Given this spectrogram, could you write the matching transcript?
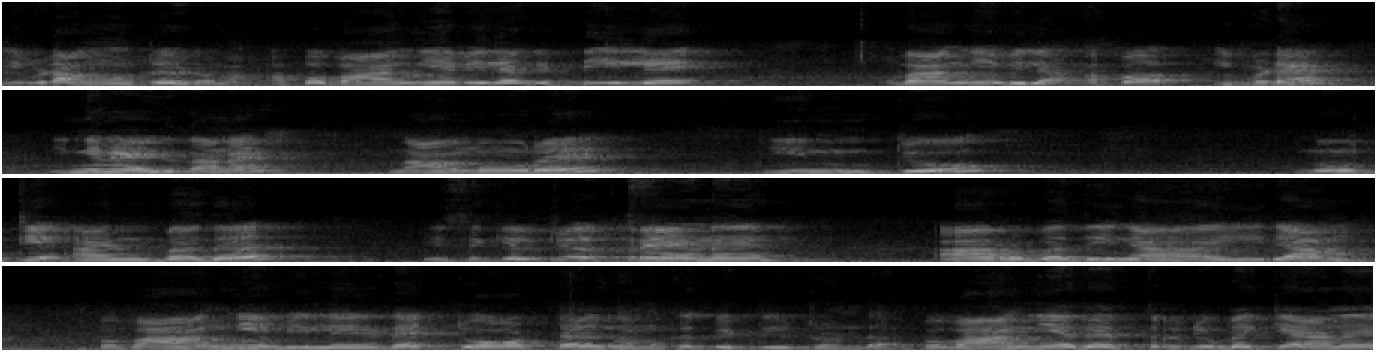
ഇവിടെ അങ്ങോട്ട് ഇടണം. അപ്പോൾ വാങ്ങിയ വില കിട്ടിയില്ലേ? വാങ്ങിയ വില. അപ്പോൾ ഇവിടെ ഇങ്ങനെ എഴുതാണേ. നാനൂറ് ഇന്റു നൂറ്റി അൻപത് ഇസിക്കൽ ടു എത്രയാണ്? അറുപതിനായിരം. അപ്പോൾ വാങ്ങിയ വിലയുടെ ടോട്ടൽ നമുക്ക് കിട്ടിയിട്ടുണ്ട്. അപ്പോൾ വാങ്ങിയത് എത്ര രൂപയ്ക്കാണ്?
